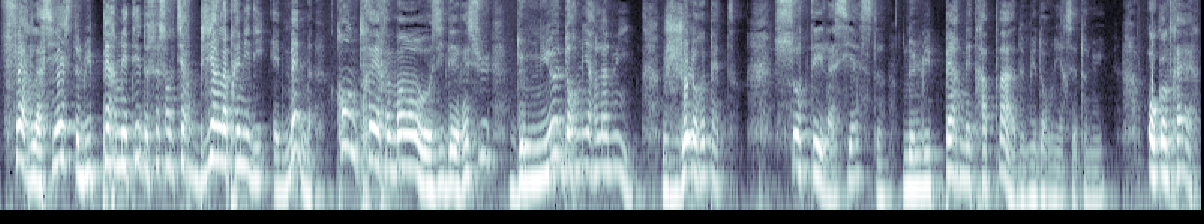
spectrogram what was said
faire la sieste lui permettait de se sentir bien l'après-midi et même contrairement aux idées reçues, de mieux dormir la nuit. Je le répète, sauter la sieste ne lui permettra pas de mieux dormir cette nuit. Au contraire,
